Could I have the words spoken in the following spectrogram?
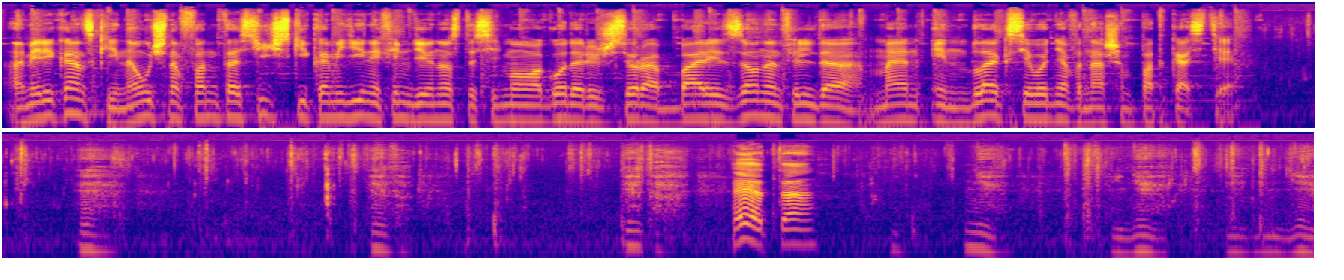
Американский научно-фантастический комедийный фильм 97 -го года режиссера Барри Зоненфельда «Man in Black» сегодня в нашем подкасте. Это Не, не, не.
